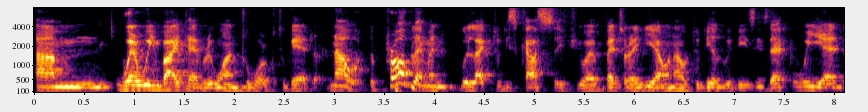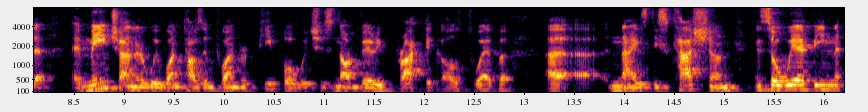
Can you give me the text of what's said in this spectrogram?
um, where we invite everyone to work together. Now, the problem, and we'd like to discuss if you have a better idea on how to deal with this, is that we had a main channel with 1,200 people, which is not very practical to have uh, nice discussion. And so we have been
